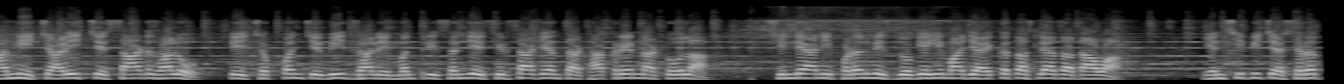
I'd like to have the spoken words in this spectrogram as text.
आम्ही चाळीसचे साठ झालो. ते छप्पनचे वीस झाले. मंत्री संजय सिरसाट यांचा ठाकरेंना टोला. शिंदे आणि फडणवीस दोघेही माझे ऐकत असल्याचा दावा. एन सी पीच्या शरद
